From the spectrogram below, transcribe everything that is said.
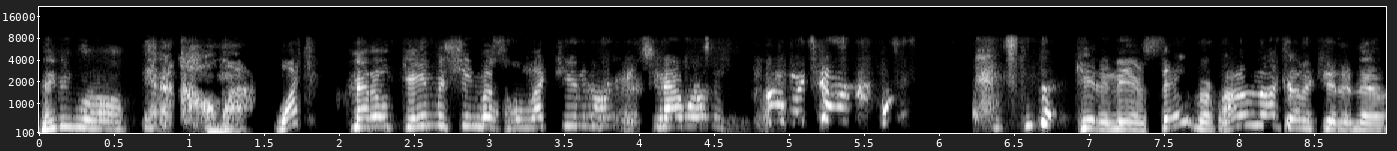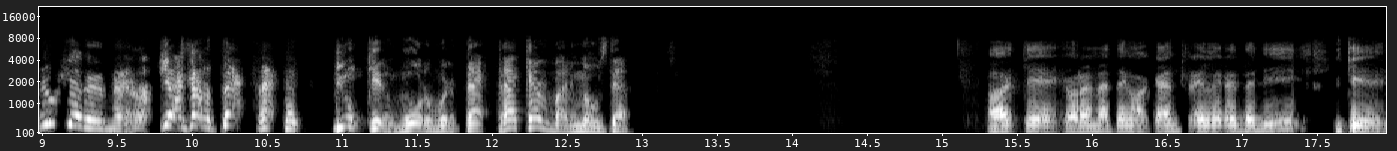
Maybe we're all in a coma. What? That old game machine must have electrocuted us. Now we're. Oh my god! Get in there and save her. I'm not gonna get in there. You get in there. Yeah, I got a backpack. You don't get in water with a backpack. Everybody knows that. Okey, korang dah tengok kan trailer dia tadi? Okey,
